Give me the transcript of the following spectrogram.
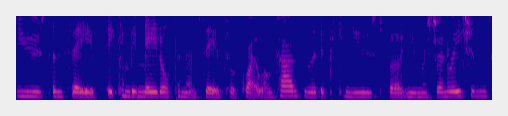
used and saved. It can be made up and then saved for quite a long time so that it can be used for numerous generations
